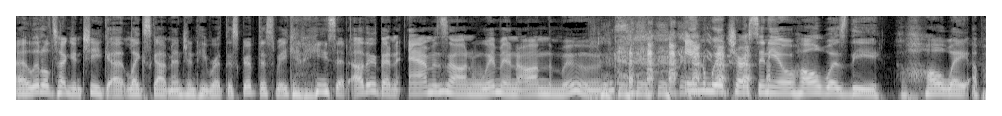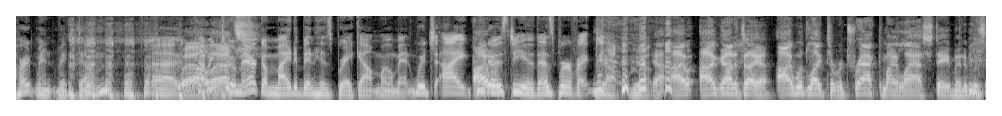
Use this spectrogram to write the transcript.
A little tongue in cheek, uh, like Scott mentioned, he wrote the script this week and he said, other than Amazon Women on the Moon, in which Arsenio Hall was the hallway apartment victim, uh, Coming to America might have been his breakout moment, which I kudos to you. That's perfect. yeah, yeah. yeah, I, I got to tell you, I would like to retract my last statement. It was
